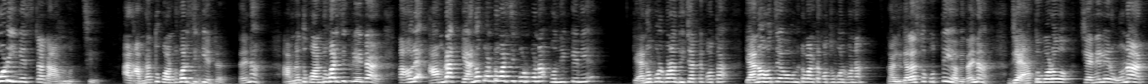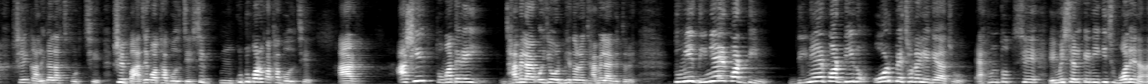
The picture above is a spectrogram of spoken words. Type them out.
ওর ইমেজটা ডাউন হচ্ছে। আর আমরা তো কন্ট্রোভার্সি ক্রিয়েটার তাই না? আমরা তো কন্ট্রোভার্সি ক্রিয়েটার তাহলে আমরা কেন কন্ট্রোভার্সি করব না ফন্দীপকে নিয়ে? কেন বলব না দুই চারটে কথা? কেন হচ্ছে উল্টোপাল্টা কথা বলব না? গালিগালাজ তো করতেই হবে, তাই না? যে এত বড় চ্যানেলের ওনার সে গালিগালাজ করছে, সে বাজে কথা বলছে, সে কুটুকর কথা বলছে। আর আসি তোমাদের এই ঝামেলা, ওই যে ওর ভেতরে, ঝামেলার ভেতরে, তুমি দিনের পর দিন দিনের পর দিন ওর পেছনে লেগে আছো। এখন তো সে এমএসএলকে নিয়ে কিছু বলে না।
